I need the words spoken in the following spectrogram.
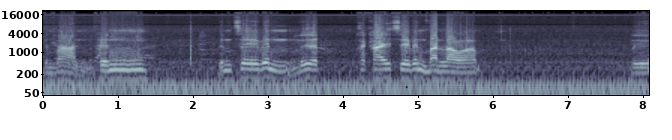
เป็นบ้านเป็นเป็นเซเว่นหรือคล้ายๆเซเว่นบ้านเราครับ หรือ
